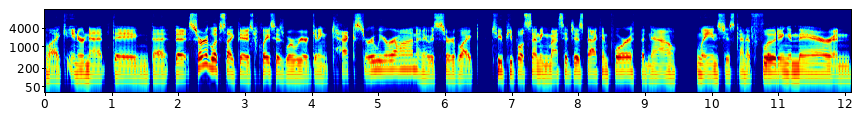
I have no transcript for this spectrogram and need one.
like internet thing that that sort of looks like those places where we were getting text earlier on and it was sort of like two people sending messages back and forth but now Lain's just kind of floating in there and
